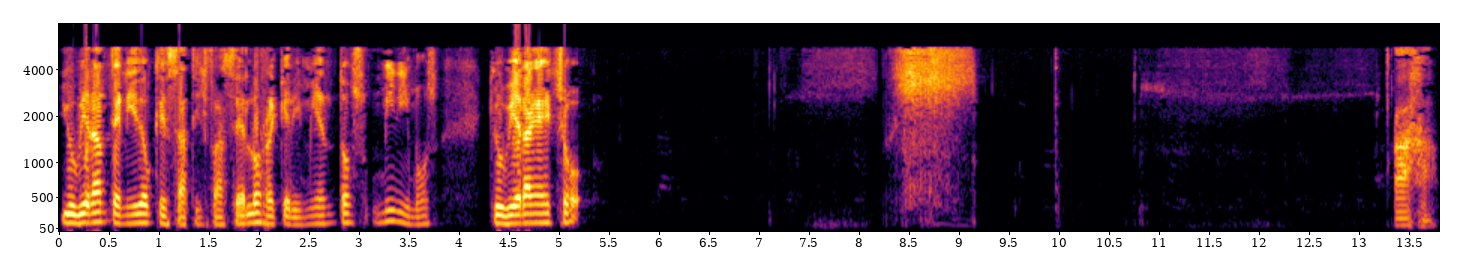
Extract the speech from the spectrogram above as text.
y hubieran tenido que satisfacer los requerimientos mínimos que hubieran hecho Ajá.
